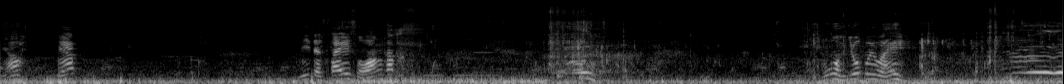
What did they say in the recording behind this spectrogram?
เดี๋ยวแป๊บมีแต่ไซส์สองครับ โอ้ยกไม่ไหวเอ้ย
